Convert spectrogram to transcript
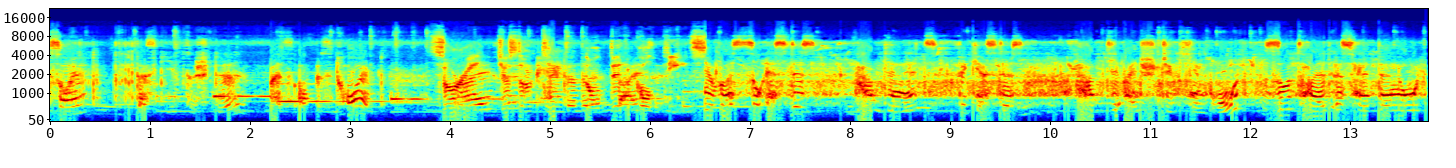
einzäumen. Das geht so still, als ob es träumt. Sorry, just some technical difficulties. Ihr was so es? Habt ihr nichts? Vergesst es. Habt ihr ein Stückchen Brot? So teilt es mit der Not.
